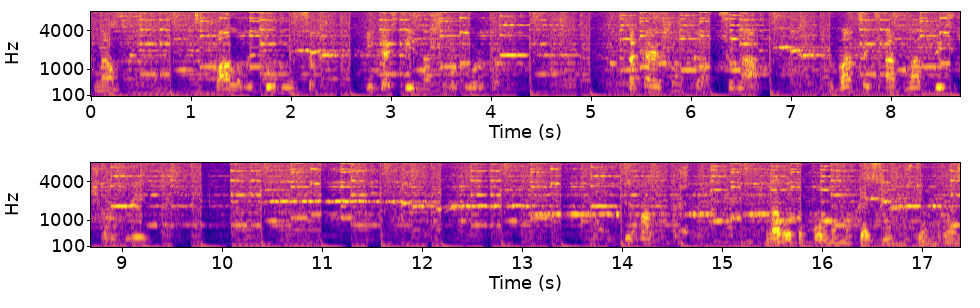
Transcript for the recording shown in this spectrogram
к нам баловать дубницев и гостей нашего города. Такая шутка, цена 21 тысяча рублей. Народа полный магазин, ждем вас.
